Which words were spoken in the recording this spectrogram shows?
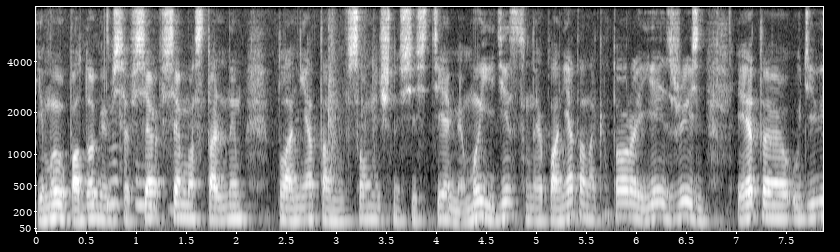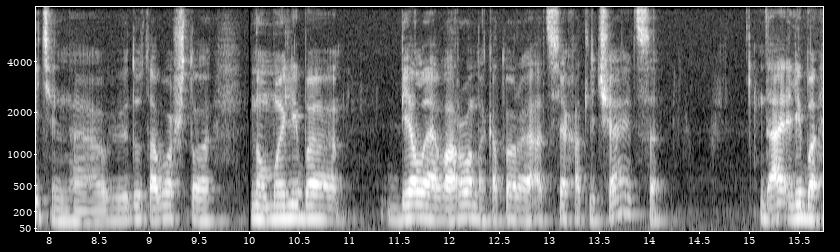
и мы уподобимся ну, все, всем остальным планетам в Солнечной системе. Мы единственная планета, на которой есть жизнь. И это удивительно ввиду того, что ну, мы либо белая ворона, которая от всех отличается, да, либо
